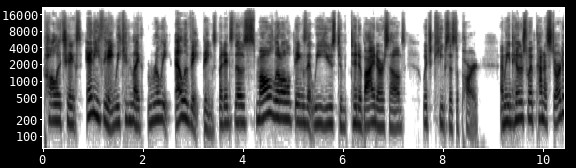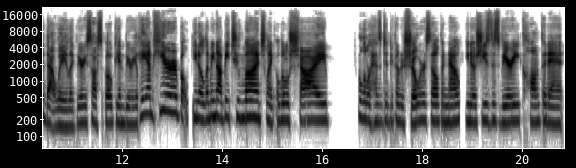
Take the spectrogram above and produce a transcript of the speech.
politics, anything. We can like really elevate things. But it's those small little things that we use to to divide ourselves, which keeps us apart. I mean, Taylor Swift kind of started that way, like very soft spoken, very, hey, I'm here, but, you know, let me not be too much, like a little shy, a little hesitant to kind of show herself. And now, you know, she's this very confident,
